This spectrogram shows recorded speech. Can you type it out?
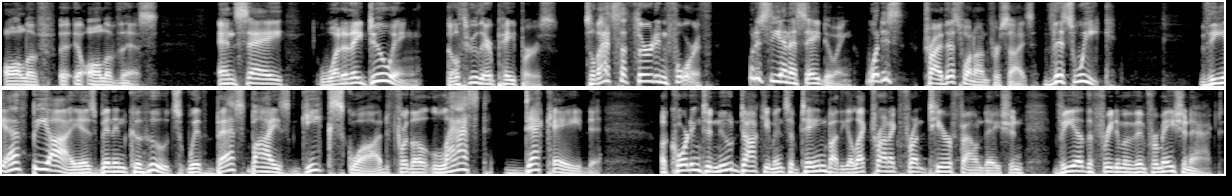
all of uh, all of this and say, what are they doing? Go through their papers. So that's the third and fourth. What is the NSA doing? What is, try this one on for size. This week, the FBI has been in cahoots with Best Buy's Geek Squad for the last decade. According to new documents obtained by the Electronic Frontier Foundation via the Freedom of Information Act.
